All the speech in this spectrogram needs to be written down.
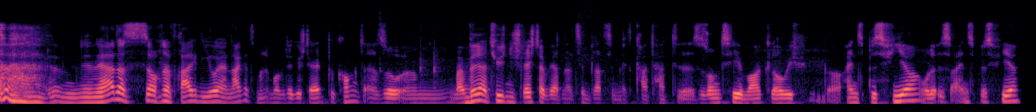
Ja, das ist auch eine Frage, die Julian Nagelsmann immer wieder gestellt bekommt. Also ähm, man will natürlich nicht schlechter werden als den Platz, den man jetzt gerade hat. Äh, Saisonziel war, glaube ich, 1 bis 4 oder ist 1 bis 4.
